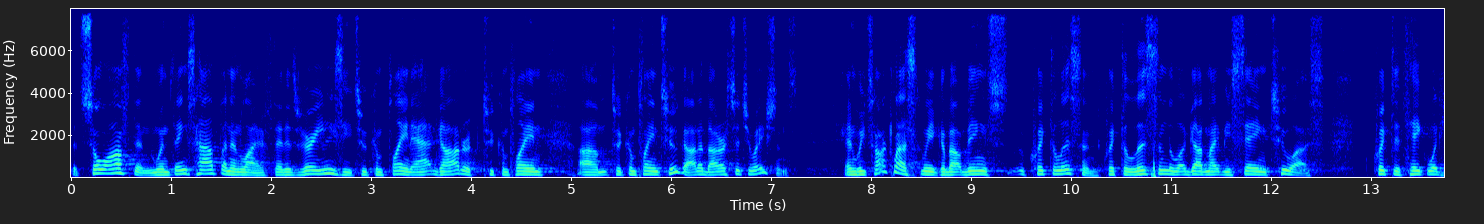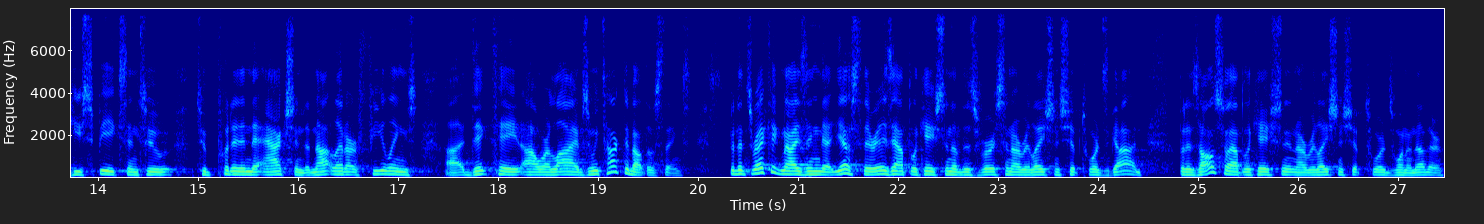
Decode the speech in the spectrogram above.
That so often, when things happen in life, that it's very easy to complain at God or to complain, um, to complain to God about our situations. And we talked last week about being quick to listen, quick to listen to what God might be saying to us, quick to take what he speaks and to, to put it into action, to not let our feelings uh, dictate our lives. And we talked about those things. But it's recognizing that, yes, there is application of this verse in our relationship towards God, but there's also application in our relationship towards one another.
